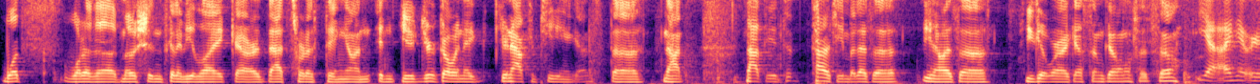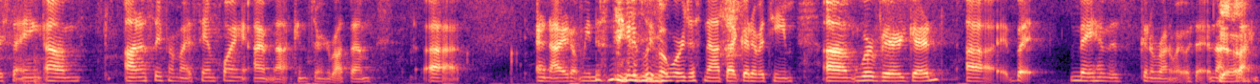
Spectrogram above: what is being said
What's what are the emotions going to be like, or that sort of thing? On and you, you're going to you're now competing against the not not the entire team, but as a you know as a you get where I guess I'm going with it. So Yeah, I get what you're saying. Um, honestly, from my standpoint, I'm not concerned about them. Uh, and I don't mean this negatively, but we're just not that good of a team. Um, we're very good, uh, but Mayhem is going to run away with it, and that's Yeah. fine.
